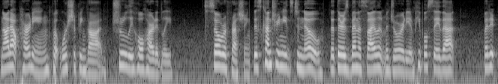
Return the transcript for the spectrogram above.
not out partying, but worshiping God, truly wholeheartedly. So refreshing. This country needs to know that there's been a silent majority, and people say that, but it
